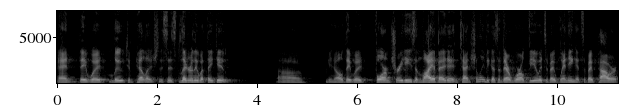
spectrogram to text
and they would loot and pillage. This is literally what they do. Uh, you know, they would form treaties and lie about it intentionally because, in their worldview, it's about winning, it's about power.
